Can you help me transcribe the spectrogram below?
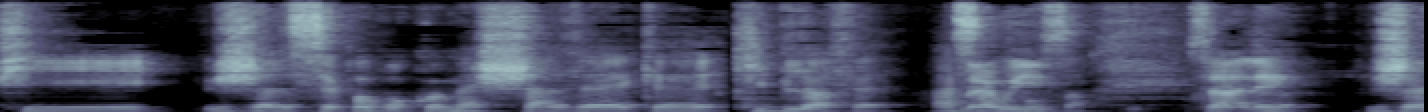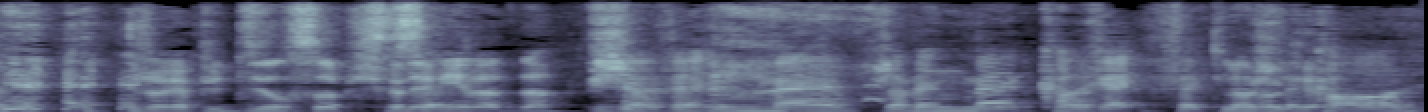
Puis je sais pas pourquoi, mais je savais que qu'il bluffait à 100%. Ben oui. Ça allait. Je, J'aurais pu te dire ça, puis je connais ça. rien là-dedans. puis j'avais une main, j'avais une main correcte. Fait que là, je le colle,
